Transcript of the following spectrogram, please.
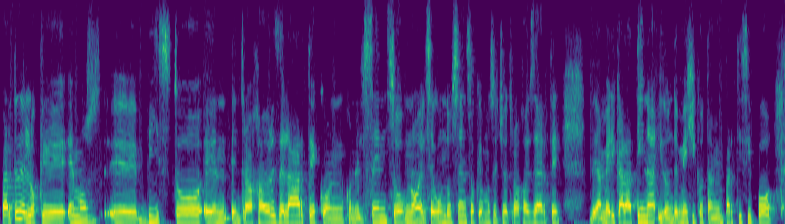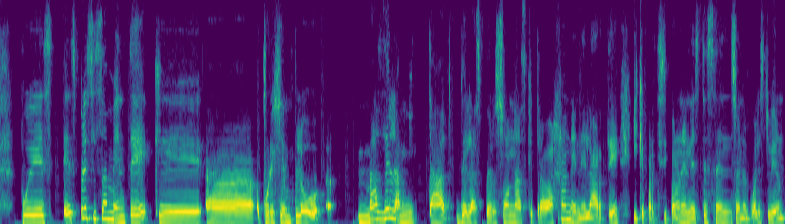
parte de lo que hemos eh, visto en, trabajadores del arte con, el censo, ¿no? El segundo censo que hemos hecho de trabajadores de arte de América Latina y donde México también participó, pues es precisamente que, ah, por ejemplo, más de la mitad de las personas que trabajan en el arte y que participaron en este censo en el cual estuvieron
